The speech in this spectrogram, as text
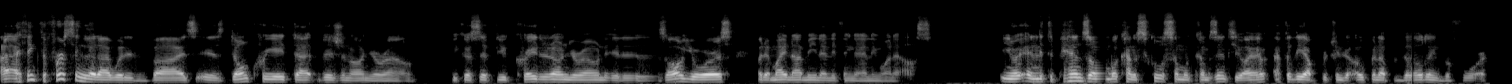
I think the first thing that I would advise is don't create that vision on your own. Because if you create it on your own, it is all yours, but it might not mean anything to anyone else. You know, and it depends on what kind of school someone comes into. I, have had the opportunity to open up a building before,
